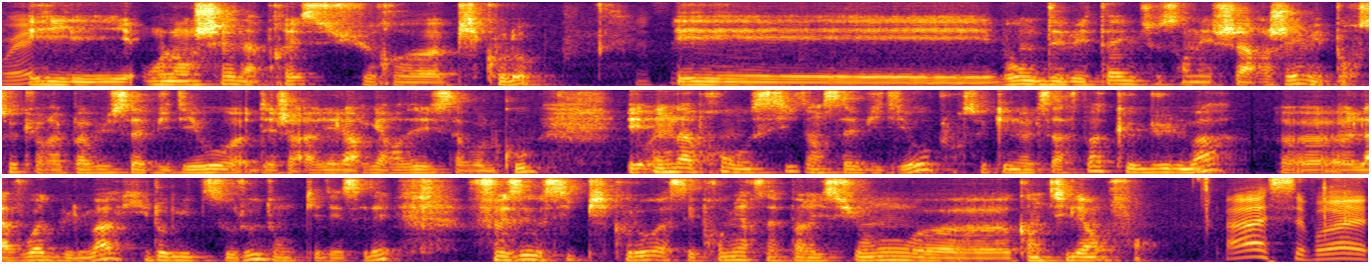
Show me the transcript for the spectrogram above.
Ouais. et on l'enchaîne après sur euh, Piccolo. Mhm. Et bon, DB Time se s'en est chargé, mais pour ceux qui n'auraient pas vu sa vidéo, déjà allez la regarder, ça vaut le coup. Et Ouais. on apprend aussi dans sa vidéo, pour ceux qui ne le savent pas, que Bulma, euh, la voix de Bulma, Hiromitsuru, donc qui est décédé, faisait aussi Piccolo à ses premières apparitions quand il est enfant. Ah, c'est vrai.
